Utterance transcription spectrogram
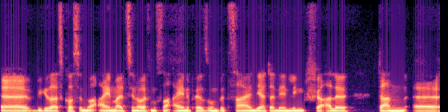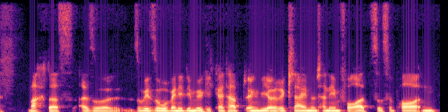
äh, wie gesagt, es kostet nur einmal 10 Euro, es muss nur eine Person bezahlen, die hat dann den Link für alle, dann äh, macht das. Also sowieso, wenn ihr die Möglichkeit habt, irgendwie eure kleinen Unternehmen vor Ort zu supporten.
